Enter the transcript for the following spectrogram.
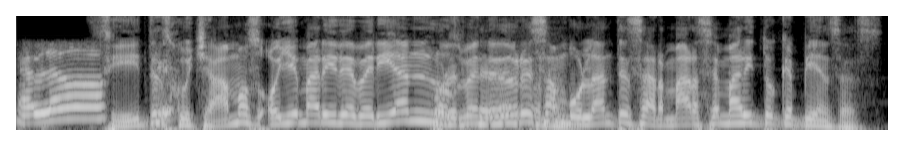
¿Aló? sí, te escuchamos. Oye, Mari, ¿deberían los vendedores teléfono. ambulantes armarse, Mari? ¿Tú qué piensas?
